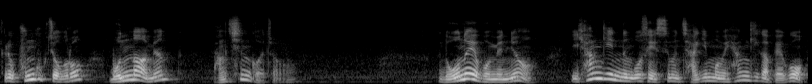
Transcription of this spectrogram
그리고 궁극적으로 못 나오면 망치는 거죠. 논어에 보면요. 이 향기 있는 곳에 있으면 자기 몸에 향기가 배고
